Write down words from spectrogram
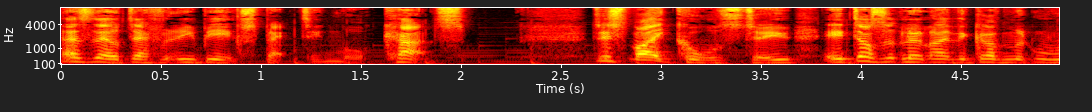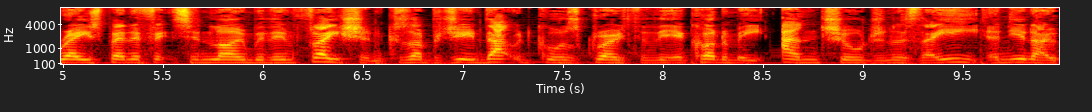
as they'll definitely be expecting more cuts. Despite calls to, it doesn't look like the government will raise benefits in line with inflation, because I presume that would cause growth of the economy and children as they eat. And you know,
